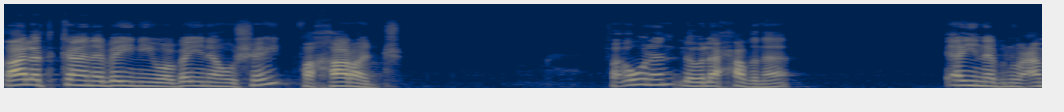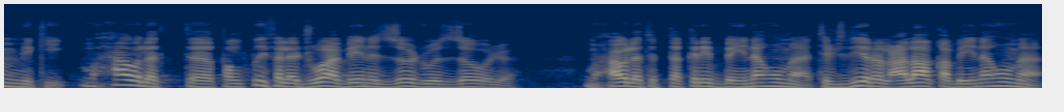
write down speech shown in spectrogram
قالت كان بيني وبينه شيء فخرج. فأولا لو لاحظنا أين ابن عمك؟ محاولة تلطيف الأجواء بين الزوج والزوجة محاولة التقريب بينهما تجذير العلاقة بينهما.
